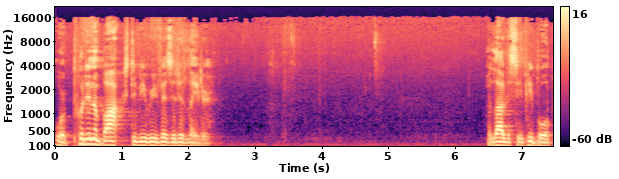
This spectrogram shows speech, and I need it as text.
or put in a box to be revisited later. I'd love to see people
